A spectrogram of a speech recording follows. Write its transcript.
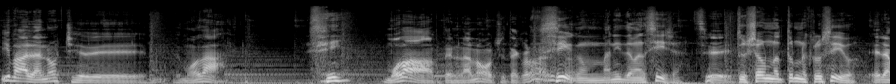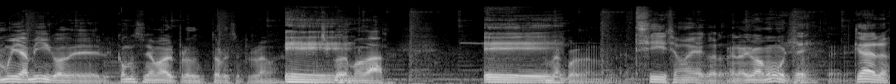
Iba a la noche de, de Modart. ¿Sí? Modart en la noche, ¿te acordás? Sí, con Manita Mancilla. Sí. Tu show nocturno exclusivo. Era muy amigo del. ¿Cómo se llamaba el productor de ese programa? Eh, el chico de Modart. Eh, No me acuerdo el nombre. Sí, ya me voy a acordar. Bueno, iba mucho. Sí. Claro.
